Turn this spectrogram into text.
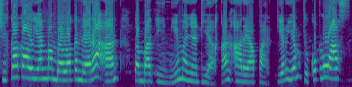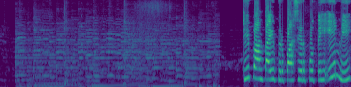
Jika kalian membawa kendaraan, tempat ini menyediakan area parkir yang cukup luas. Di pantai berpasir putih ini,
